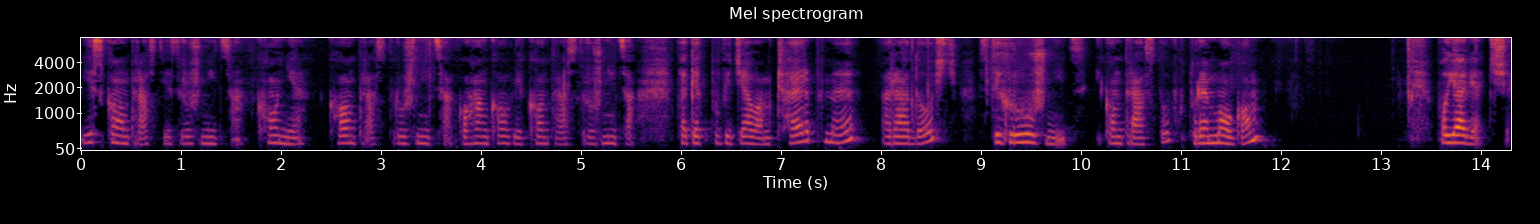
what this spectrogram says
Jest kontrast, jest różnica. Konie, kontrast, różnica. Kochankowie, kontrast, różnica. Tak jak powiedziałam, czerpmy radość z tych różnic i kontrastów, które mogą pojawiać się.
